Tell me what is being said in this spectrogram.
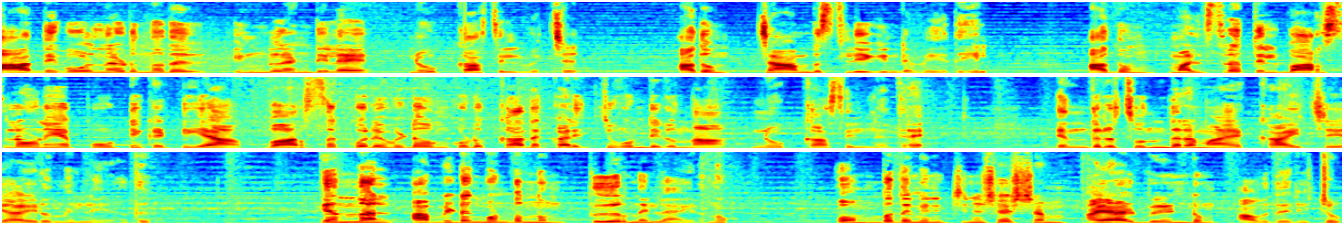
ആദ്യ ഗോൾ നേടുന്നത് ഇംഗ്ലണ്ടിലെ ന്യൂക്കാസിൽ വെച്ച്. അതും ചാമ്പ്യൻസ് ലീഗിന്റെ വേദിയിൽ. അതും മത്സരത്തിൽ ബാർസലോണയെ പൂട്ടിക്കെട്ടിയ ബാർസക്കൊരുവിടവും കൊടുക്കാതെ കളിച്ചുകൊണ്ടിരുന്ന ന്യൂക്കാസിലിനെതിരെ. എന്തൊരു സുന്ദരമായ കാഴ്ചയായിരുന്നില്ലേ അത്. എന്നാൽ അവിടം കൊണ്ടൊന്നും തീർന്നില്ലായിരുന്നു. ഒമ്പത് മിനിറ്റിനു ശേഷം അയാൾ വീണ്ടും അവതരിച്ചു.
